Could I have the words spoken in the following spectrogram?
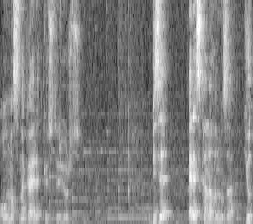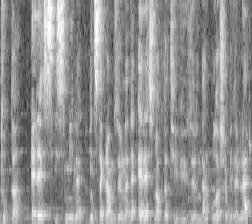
olmasına gayret gösteriyoruz. Bize Eres kanalımıza YouTube'da Eres ismiyle, Instagram üzerine de eres.tv üzerinden ulaşabilirler.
